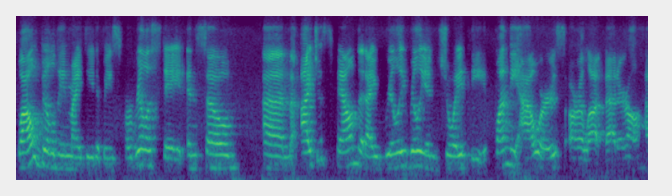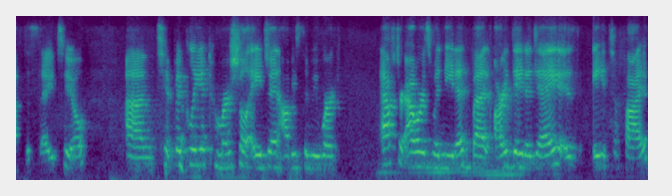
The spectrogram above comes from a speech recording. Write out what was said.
while building my database for real estate. And so um, I just found that I really, really enjoyed the one. The hours are a lot better, I'll have to say too. Um, typically, a commercial agent, obviously, we work after hours when needed, but our day to day is eight to five.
